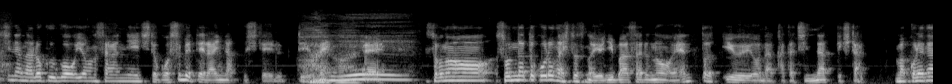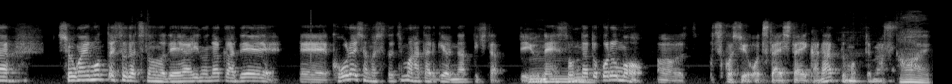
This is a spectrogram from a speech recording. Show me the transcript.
87654321とこう全てラインナップしているっていうね、はいはいえーーその、そんなところが一つのユニバーサル農園というような形になってきた。まあ、これが、障害を持った人たちとの出会いの中で、えー高齢者の人たちも働けるようになってきたっていうね、うんそんなところも、うん少しお伝えしたいかなと思ってます。はい。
